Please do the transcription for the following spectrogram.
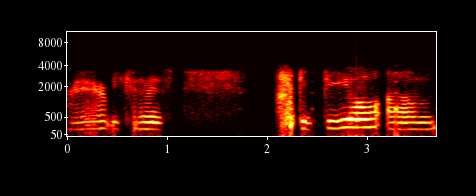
prayer because I could feel um,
